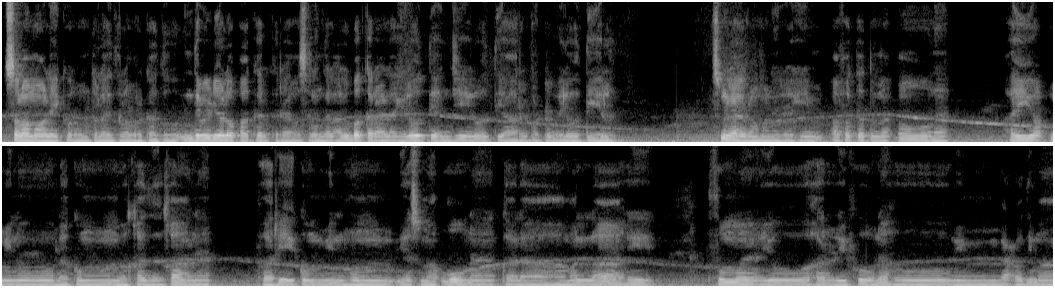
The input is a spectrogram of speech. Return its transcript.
அஸ்ஸலாமு அலைக்கும் வரமத்துல்லாஹி தஆலா வபரகாத்துஹு இந்த வீடியோவில் பார்க்க இருக்கிற வசனங்கள் அல்பக்கரால எழுபத்தி அஞ்சு எழுபத்தி ஆறு மற்றும் எழுபத்தி ஏழு பிஸ்மில்லாஹிர் ரஹ்மானிர் ரஹீம் அஃபத்தத்மஊன ஐயுமினு லகும் வகத் கான ஃபரீகும் மின்ஹும் யஸ்மஊன கலாமல்லாஹி ثم يحرفونه من بعد ما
